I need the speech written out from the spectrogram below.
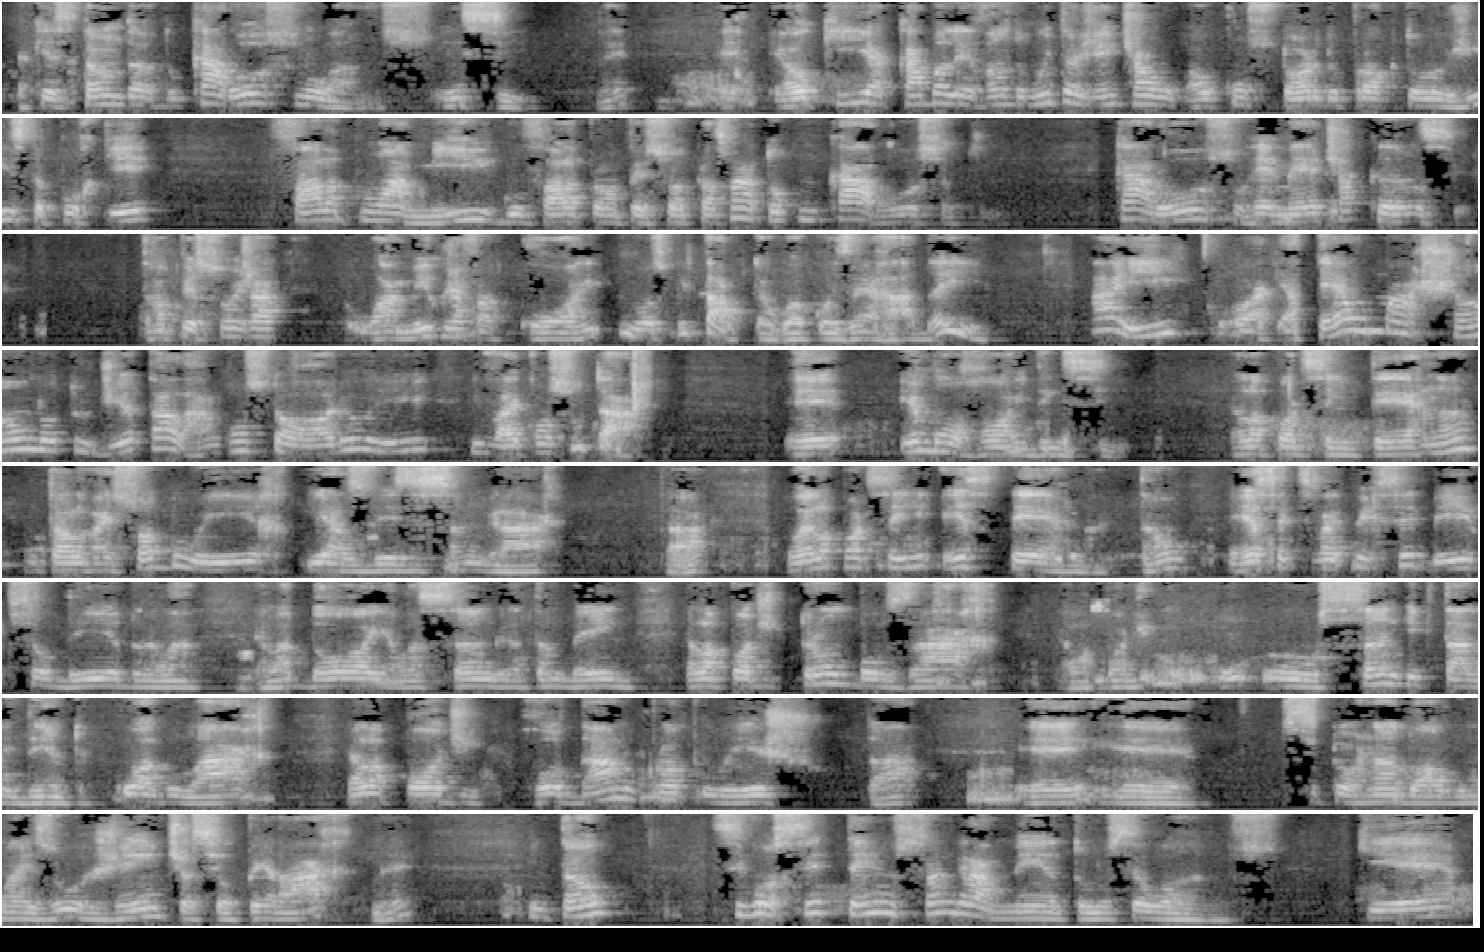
A questão do, caroço no ânus em si. Né? É, é, o que acaba levando muita gente ao, ao consultório do proctologista, porque fala para um amigo, fala para uma pessoa próxima, ah, estou com caroço aqui. Caroço remete a câncer. Então a pessoa já, o amigo já fala, corre no hospital, tem alguma coisa errada aí. Aí, até o machão no outro dia está lá no consultório e, e vai consultar. É, hemorroida em si, ela pode ser interna, então ela vai só doer e às vezes sangrar, tá? ou ela pode ser externa. Então, essa que você vai perceber com o seu dedo, ela, ela dói, ela sangra também, ela pode trombosar, ela pode o, o sangue que está ali dentro coagular, ela pode rodar no próprio eixo, tá? É, é, se tornando algo mais urgente a se operar, né? Então, se você tem um sangramento no seu ânus que é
